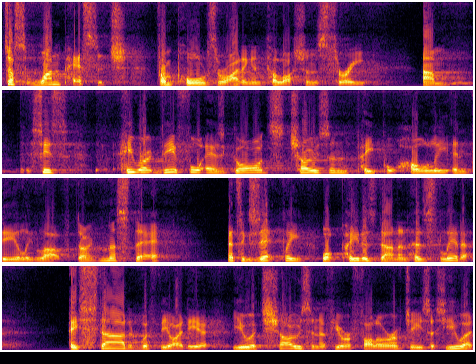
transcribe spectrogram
Just one passage from Paul's writing in Colossians 3. Um, says, He wrote, Therefore, as God's chosen people, holy and dearly loved. Don't miss that. That's exactly what Peter's done in his letter. He started with the idea you are chosen if you're a follower of Jesus. You are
